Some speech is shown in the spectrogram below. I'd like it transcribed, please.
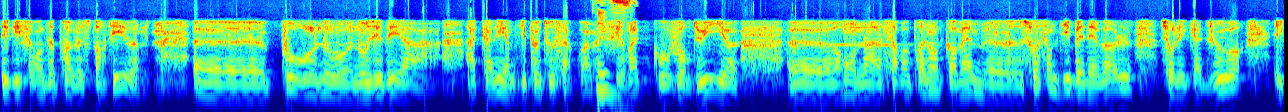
des différentes épreuves sportives euh, pour nous, nous aider à, à, caler un petit peu tout ça. Quoi. c'est vrai qu'aujourd'hui, euh, on a, ça représente quand même 70 euh, bénévoles sur les quatre jours et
